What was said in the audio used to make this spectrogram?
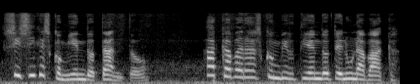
Si sigues comiendo tanto, acabarás convirtiéndote en una vaca.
